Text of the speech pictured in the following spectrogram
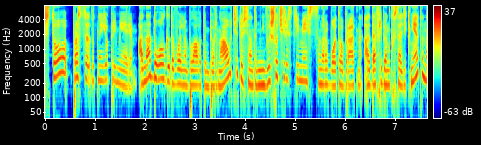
Что просто вот на ее примере. Она долго довольно была в этом бернауте, то есть она там не вышла через три месяца на работу обратно, а дав ребенка в садик нет, она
